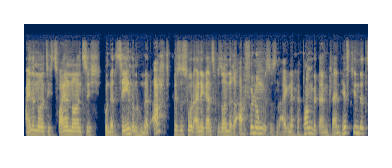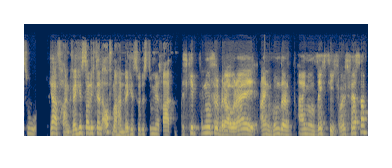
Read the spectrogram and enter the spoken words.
91, 92, 110 und 108. Das ist wohl eine ganz besondere Abfüllung. Es ist ein eigener Karton mit einem kleinen Heftchen dazu ja, Frank, welches soll ich denn aufmachen? Welches würdest du mir raten? Es gibt in unserer Brauerei 161 Holzfässer.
